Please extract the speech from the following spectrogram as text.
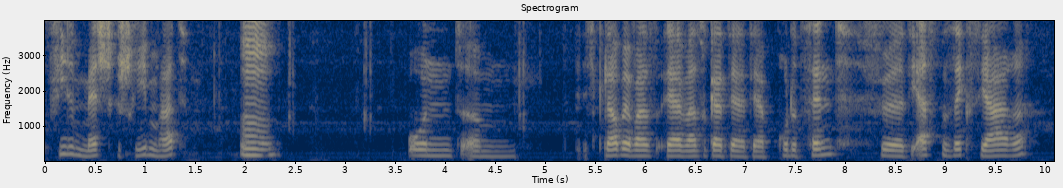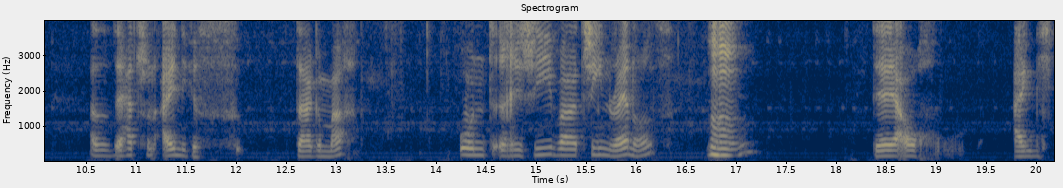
viel Mesh geschrieben hat. Mhm. Und ähm, Ich glaube, er war, er war sogar der, der Produzent für die ersten sechs Jahre. Also der hat schon einiges da gemacht. Und Regie war Gene Reynolds, Mhm. der ja auch eigentlich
